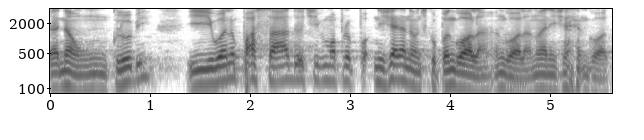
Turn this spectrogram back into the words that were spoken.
É, não, um clube. E o ano passado eu tive uma proposta. Nigéria não, desculpa, Angola. Angola, não é Nigéria, Angola.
